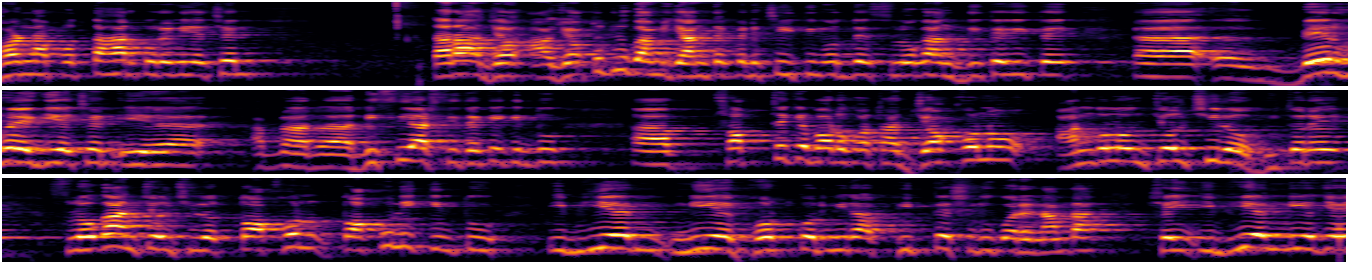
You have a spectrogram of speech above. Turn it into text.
ধর্ণা প্রত্যাহার করে নিয়েছেন। তারা যতটুকু আমি জানতে পেরেছি, ইতিমধ্যে স্লোগান দিতে দিতে বের হয়ে গিয়েছেন আপনার ডিসিআরসি থেকে। কিন্তু সব থেকে বড় কথা, যখনও আন্দোলন চলছিল, ভিতরে স্লোগান চলছিল, তখন, তখনই কিন্তু ইভিএম নিয়ে ভোটকর্মীরা ফিরতে শুরু করেন। আমরা সেই ইভিএম নিয়ে যে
